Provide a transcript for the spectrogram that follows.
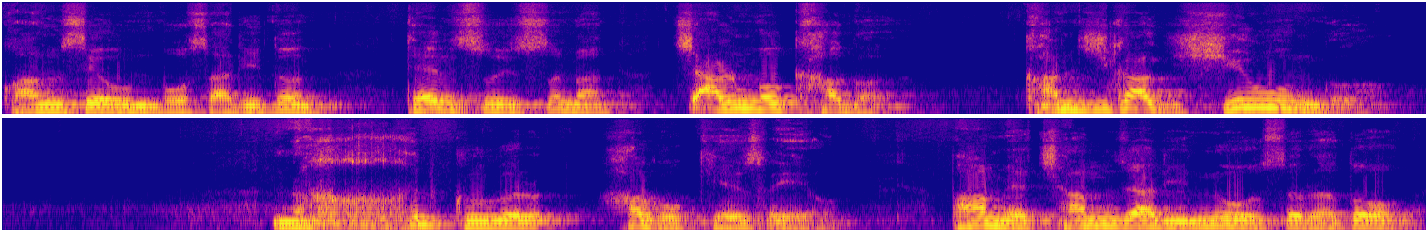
관세음 보살이든 될 수 있으면 짤막하고 간직하기 쉬운 거, 늘 그걸 하고 계세요. 밤에 잠자리 누워서라도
